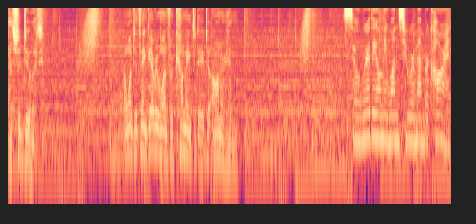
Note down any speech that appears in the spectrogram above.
That should do it. I want to thank everyone for coming today to honor him. So we're the only ones who remember Karen.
